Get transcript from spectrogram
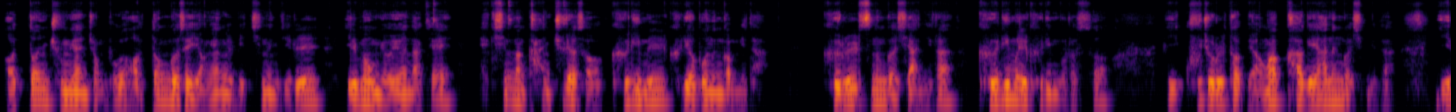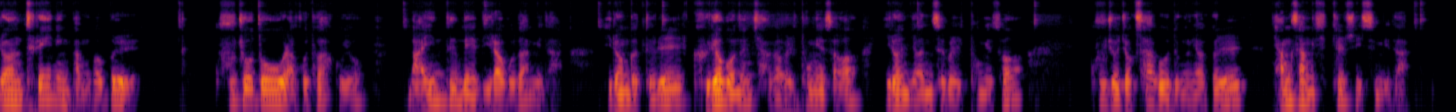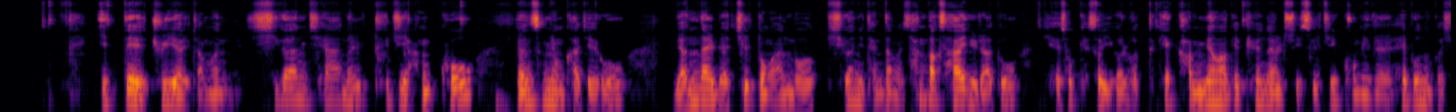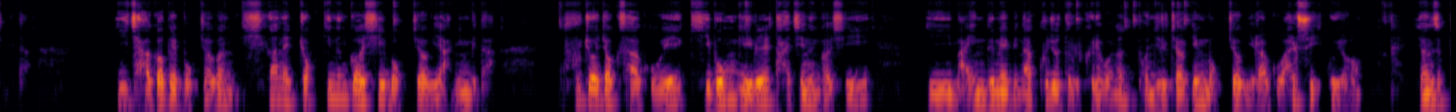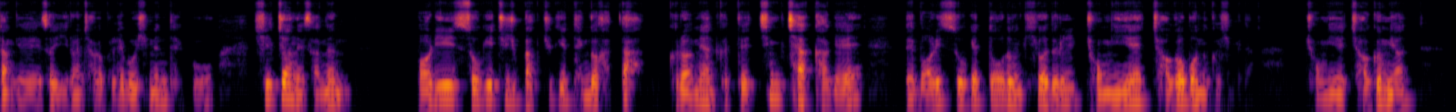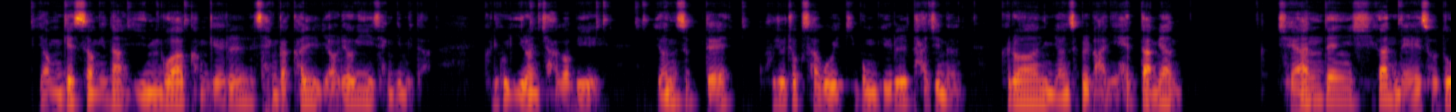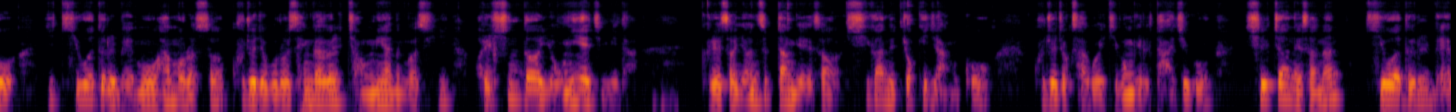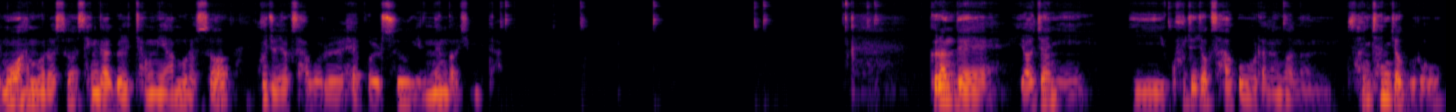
어떤 중요한 정보가 어떤 것에 영향을 미치는지를 일목요연하게 핵심만 간추려서 그림을 그려보는 겁니다. 글을 쓰는 것이 아니라 그림을 그림으로써 이 구조를 더 명확하게 하는 것입니다. 이런 트레이닝 방법을 구조도라고도 하고요. 마인드맵이라고도 합니다. 이런 것들을 그려보는 작업을 통해서 이런 연습을 통해서 구조적 사고 능력을 향상시킬 수 있습니다. 이때 주의할 점은 시간 제한을 두지 않고 연습용 과제로 몇 날 며칠 동안 뭐 시간이 된다면 3박 4일이라도 계속해서 이걸 어떻게 간명하게 표현할 수 있을지 고민을 해보는 것입니다. 이 작업의 목적은 시간에 쫓기는 것이 목적이 아닙니다. 구조적 사고의 기본기를 다지는 것이 이 마인드맵이나 구조도를 그려보는 본질적인 목적이라고 할 수 있고요. 연습 단계에서 이런 작업을 해보시면 되고 실전에서는 머릿속이 뒤죽박죽이 된 것 같다. 그러면 그때 침착하게 내 머릿속에 떠오르는 키워드를 종이에 적어보는 것입니다. 종이에 적으면 연계성이나 인과관계를 생각할 여력이 생깁니다. 그리고 이런 작업이 연습 때 구조적 사고의 기본기를 다지는 그런 연습을 많이 했다면 제한된 시간 내에서도 이 키워드를 메모함으로써 구조적으로 생각을 정리하는 것이 훨씬 더 용이해집니다. 그래서 연습 단계에서 시간에 쫓기지 않고 구조적 사고의 기본기를 다지고 실전에서는 키워드를 메모함으로써 생각을 정리함으로써 구조적 사고를 해볼 수 있는 것입니다. 그런데 여전히 이 구조적 사고라는 것은 선천적으로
